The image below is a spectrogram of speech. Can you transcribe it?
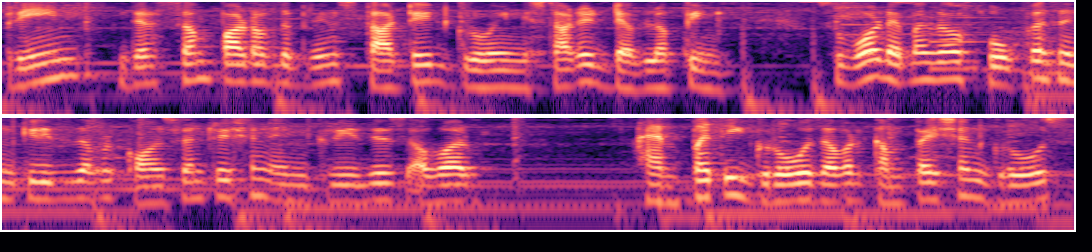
brain there's some part of the brain started growing started developing. So what happens our focus increases our concentration increases our empathy grows our compassion grows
